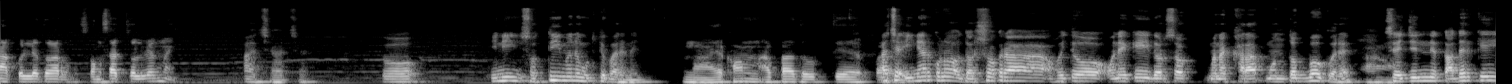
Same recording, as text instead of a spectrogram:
না করলে তো আর সংসার চলবে না আচ্ছা আচ্ছা। তো ইনি সত্যিই মানে উঠতে পারে নাই না এখন আপাতত উঠতে আচ্ছা ইনার কোনো দর্শকরা হয়তো অনেকেই দর্শক মানে খারাপ মন্তব্য করে। হ্যাঁ। সেই জন্য তাদেরকেই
